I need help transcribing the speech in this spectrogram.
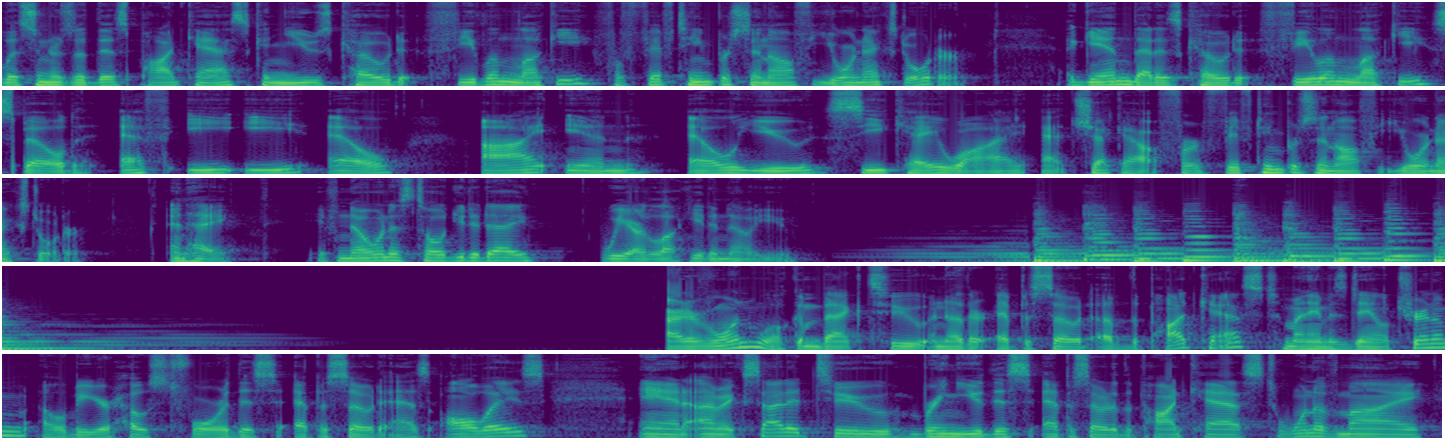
Listeners of this podcast can use code Feelin' Lucky for 15% off your next order. Again, that is code Feelin' Lucky, spelled F E E L I N L U C K Y, at checkout for 15% off your next order. And hey, if no one has told you today, we are lucky to know you. All right, everyone, welcome back to another episode of the podcast. My name is Daniel Trentham. I will be your host for this episode as always. And I'm excited to bring you this episode of the podcast. One of my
